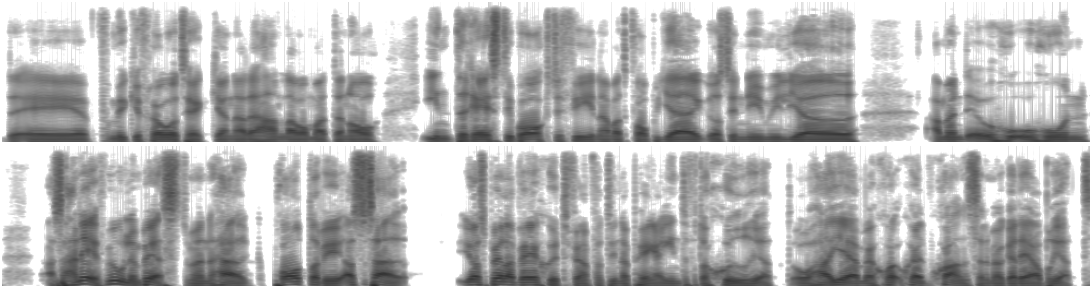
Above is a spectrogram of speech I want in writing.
Det är för mycket frågetecken när det handlar om att den har inte rest tillbaka till Finland, varit kvar på Jägers i en ny miljö. Ja, men det, hon, alltså han är förmodligen bäst men här pratar vi, alltså så här. Jag spelar V75 för att vinna pengar, inte för att ta sju rätt. Och här ger jag mig själv chansen om att gardera brett.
